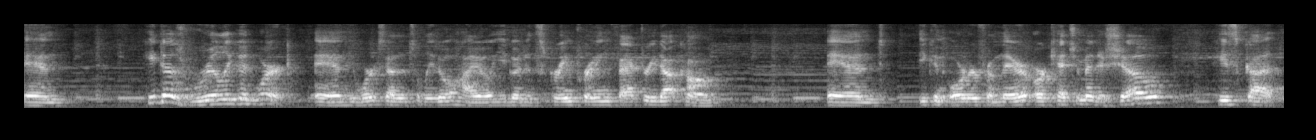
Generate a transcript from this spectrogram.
and he does really good work and he works out of toledo ohio you go to screenprintingfactory.com and you can order from there or catch him at a show he's got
